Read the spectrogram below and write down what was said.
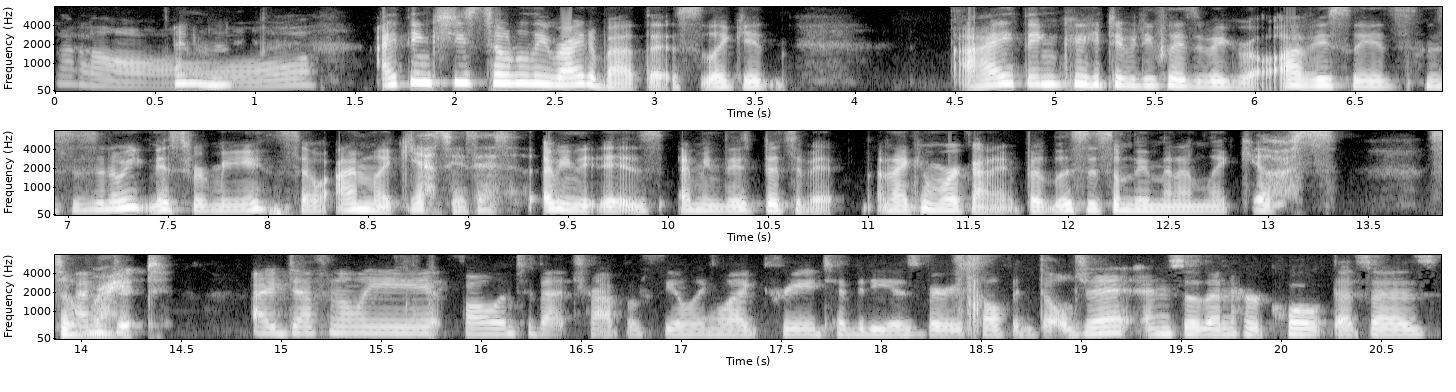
Oh, don't. I think she's totally right about this. Like it I think creativity plays a big role. Obviously, it's this isn't a weakness for me. So I'm like, yes, yes, yes. I mean, it is. I mean, there's bits of it and I can work on it, but this is something that I'm like, yes. So I'm right. di- i definitely fall into that trap of feeling like creativity is very self-indulgent and so then her quote that says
